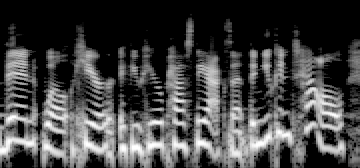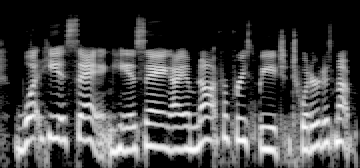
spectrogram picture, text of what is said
then well, here if you hear past the accent, then you can tell what he is saying. He is saying, "I am not for free speech. Twitter does not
